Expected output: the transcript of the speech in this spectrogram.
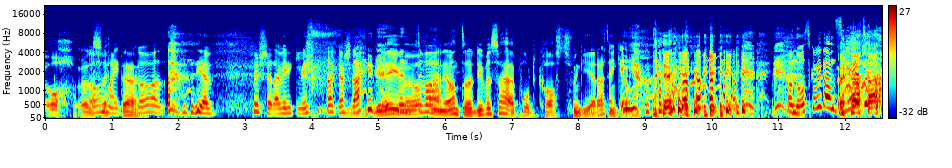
Åh, jag är Oh my god. jag pushar dig verkligen, stackars dig. Nej men, vad det var- fan, jag antar, det är väl så här podcasts fungerar tänker jag. Och nu ska vi dansa lite!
